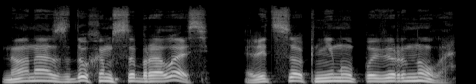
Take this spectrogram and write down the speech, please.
Но она с духом собралась, лицо к нему повернула.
